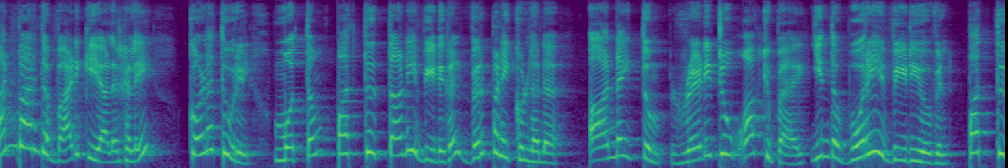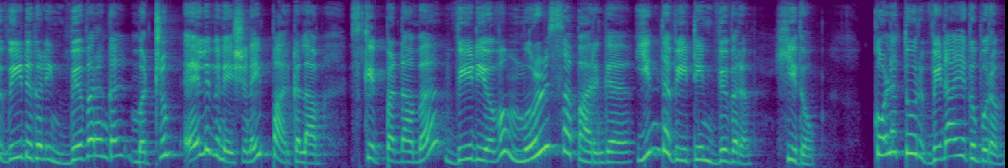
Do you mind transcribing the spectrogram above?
அன்பார்ந்த வாடிக்கையாளர்களே கொளத்தூரில் மொத்தம் பத்து தனி வீடுகள் விற்பனைக்குள்ளன. அனைத்தும் ரெடி டு ஆக்குபை இந்த ஒரே வீடியோவில் பத்து வீடுகளின் விவரங்கள் மற்றும் எலிமினேஷனை பார்க்கலாம். ஸ்கிப் பண்ணாம வீடியோவை முழுசா பாருங்க. இந்த வீட்டின் விவரம் இதோ. கொளத்தூர் விநாயகபுரம்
